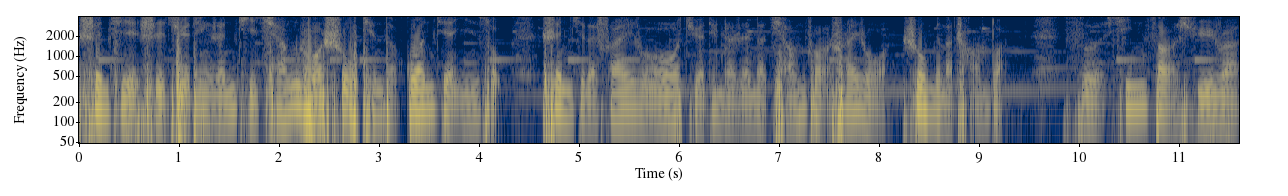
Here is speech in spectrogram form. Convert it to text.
肾气是决定人体强弱寿天的关键因素，肾气的衰弱决定着人的强壮衰弱、寿命的长短。四、心脏虚弱。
